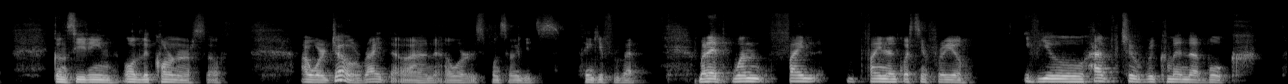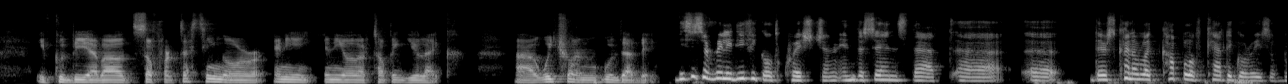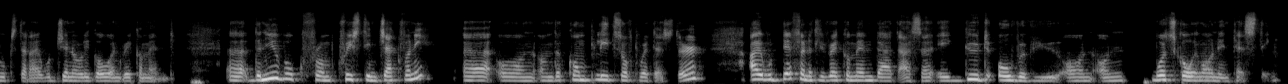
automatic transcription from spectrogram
considering all the corners of our job, right, and our responsibilities. Thank you for that. Maaret, one final final question for you. If you have to recommend a book, it could be about software testing or any any other topic you like uh, which one would that be? This is a really difficult question in the sense that uh, uh, there's kind of like a couple of categories of books that I would generally go and recommend. Uh, the new book from Kristin Jackvony uh, on, on the complete software tester, I would definitely recommend that as a, a good overview on, on what's going on in testing.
